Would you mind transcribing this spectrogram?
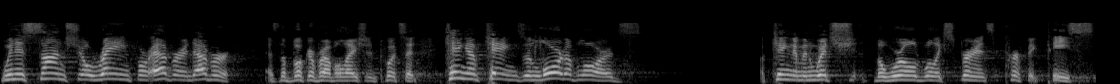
when his son shall reign forever and ever, as the book of Revelation puts it, King of kings and Lord of lords, a kingdom in which the world will experience perfect peace,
